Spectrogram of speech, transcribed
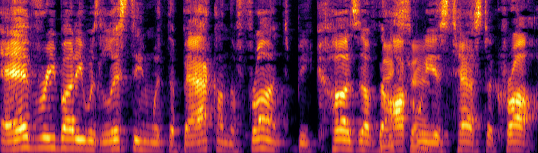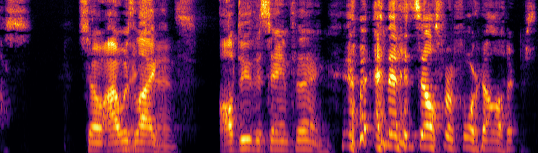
everybody was listing with the back on the front because of the Makes aqueous sense. test across. So I was Makes like, sense. I'll do the same thing, and then it sells for four dollars.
